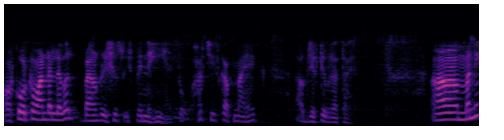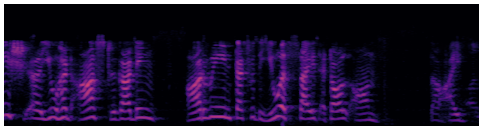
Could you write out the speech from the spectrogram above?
और core commander level boundary issues इस पे नहीं है। तो हर चीज़ का अपना एक ऑब्जेक्टिव रहता है। Manish you had asked regarding are we in touch with side at all on the, I On,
